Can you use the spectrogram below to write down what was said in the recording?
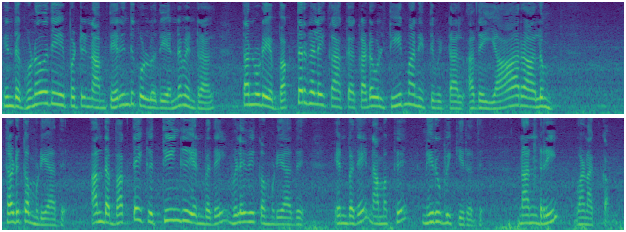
இந்த குணவதியை பற்றி நாம் தெரிந்து கொள்வது என்னவென்றால் தன்னுடைய பக்தர்களை காக்க கடவுள் தீர்மானித்து விட்டால் அதை யாராலும் தடுக்க முடியாது. அந்த பக்தைக்கு தீங்கு என்பதை விளைவிக்க முடியாது என்பதை நமக்கு நிரூபிக்கிறது. நன்றி வணக்கம்.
